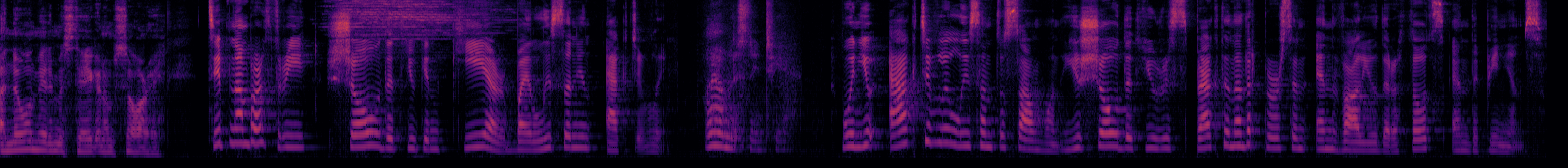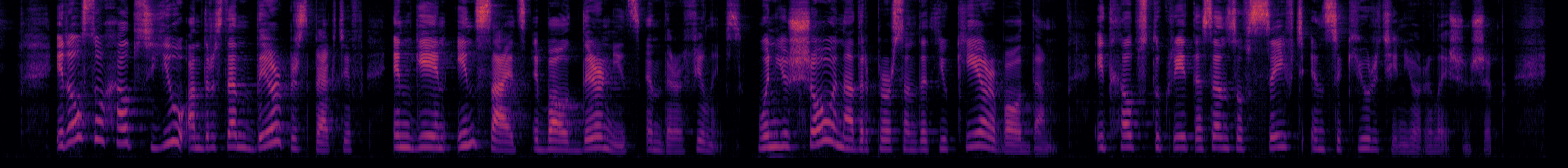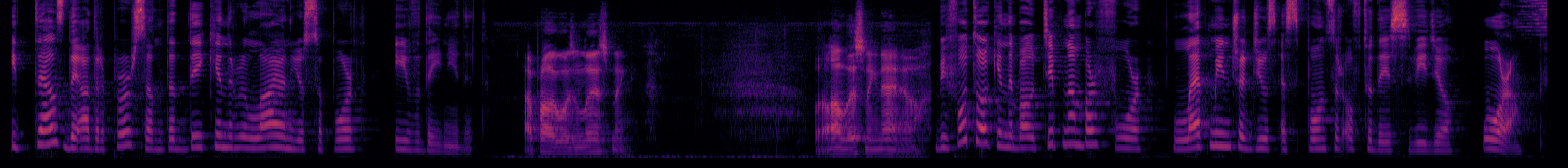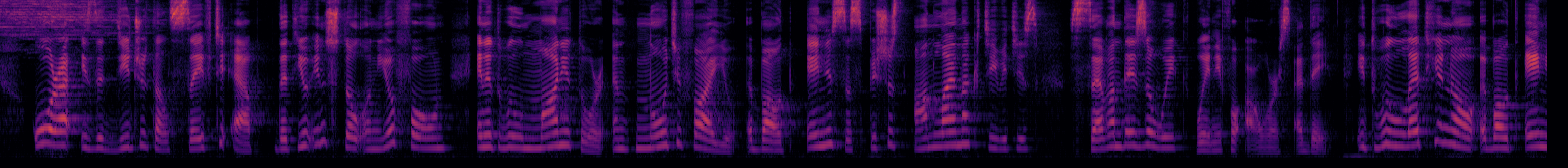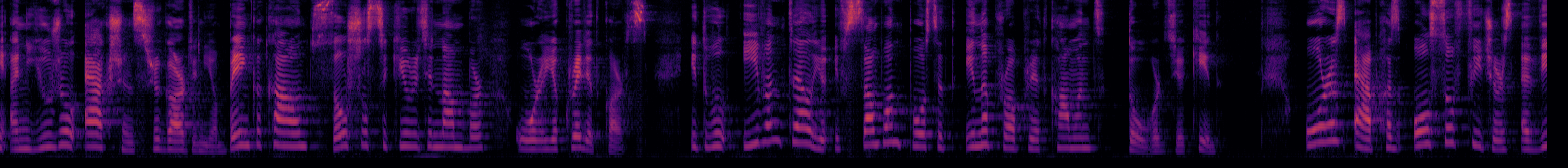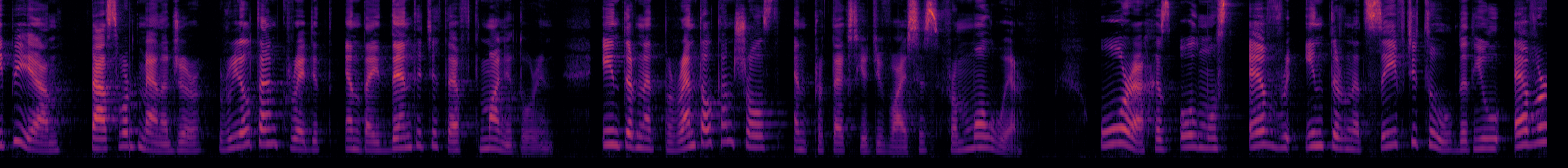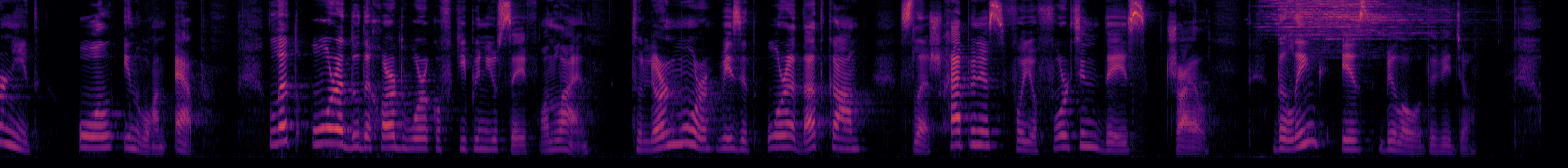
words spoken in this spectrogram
I know I made a mistake and I'm sorry. Tip number three show that you can care by listening actively. I am listening to you. When you actively listen to someone, you show that you respect another person and value their thoughts and opinions. It also helps you understand their perspective and gain insights about their needs and their feelings. When you show another person that you care about them, it helps to create a sense of safety and security in your relationship. It tells the other person that they can rely on your support if they need it. I probably wasn't listening. Well, I'm listening now. Before talking about tip number four, let me introduce a sponsor of today's video, Aura. Aura is a digital safety app that you install on your phone and it will monitor and notify you about any suspicious online activities 7 days a week, 24 hours a day. It will let you know about any unusual actions regarding your bank account, social security number, or your credit cards. It will even tell you if someone posted inappropriate comments towards your kid. Aura's app has also features a VPN, password manager, real-time credit and identity theft monitoring, internet parental controls and protects your devices from malware. Aura has almost every internet safety tool that you'll ever need all in one app. Let Aura do the hard work of keeping you safe online. To learn more, visit aura.com slash happiness for your 14 days trial. The link is below the video.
